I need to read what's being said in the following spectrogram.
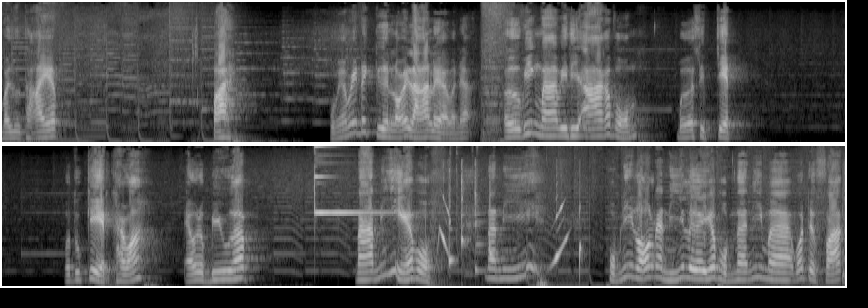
ใบสุดท้ายครับ ไป ผมยังไม่ได้เกินร้อยล้านเลยวันนี้เออวิ่งมา VTR ครับผม เบอร์ 17โปรตุเกสใครวะ LW ครับ นานี่ครับผม นานี้ ผมนี่ร้องนานี้เลยครับผม นานี่มา what the fuck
